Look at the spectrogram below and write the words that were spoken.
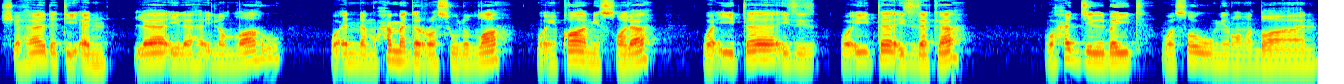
شهادة أن لا إله إلا الله وأن محمد رسول الله وإقام الصلاة وإيتاء وإيتاء الزكاة وحج البيت وصوم رمضان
